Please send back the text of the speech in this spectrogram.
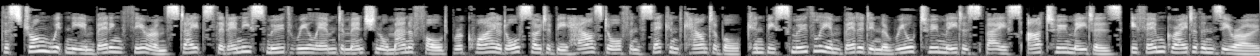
The strong-Whitney embedding theorem states that any smooth real m-dimensional manifold required also to be Hausdorff and second countable can be smoothly embedded in the real 2 meters space R2 meters, if m greater than 0.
